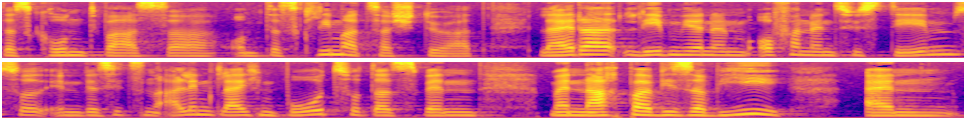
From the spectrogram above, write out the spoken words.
das Grundwasser und das Klima zerstört. Leider leben wir in einem offenen System, so in, wir sitzen alle im gleichen Boot, sodass wenn mein Nachbar vis-à-vis -vis ein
